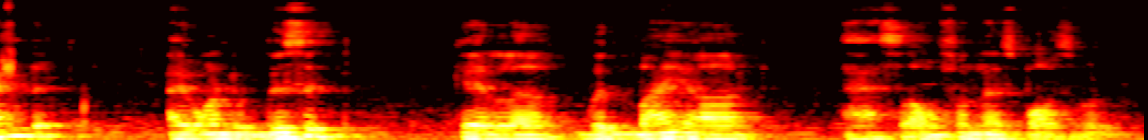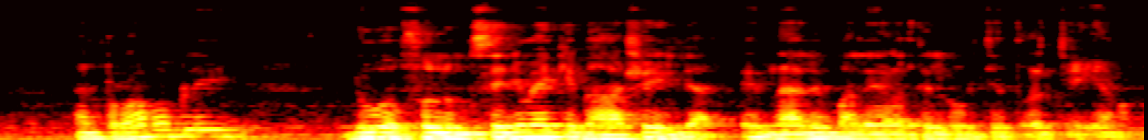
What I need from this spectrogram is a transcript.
and I want to visit Kerala with my art as often as possible and probably do a film സിനിമയ്ക്ക് ഭാഷയില്ല എന്നാലും മലയാളത്തിൽ ഒരു ചിത്രം ചെയ്യണം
